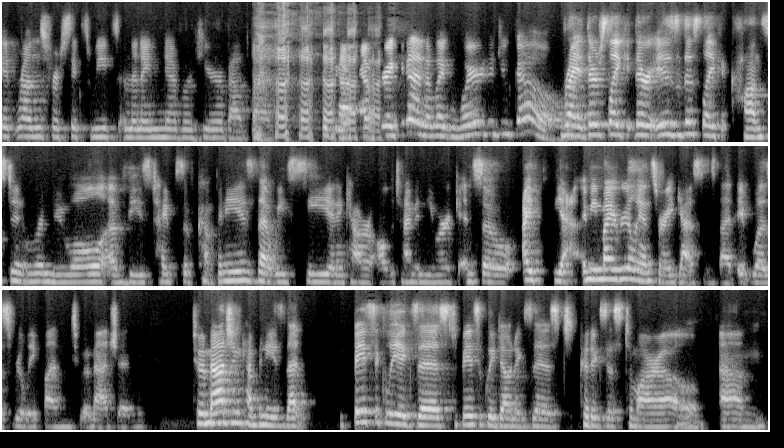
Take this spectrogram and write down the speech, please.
it runs for six weeks, and then I never hear about that ever again. I'm like, where did you go? Right. There's like there is this like constant renewal of these types of companies that we see and encounter all the time in New York. And so I yeah, I mean my real answer, I guess, is that it was really fun to imagine to imagine companies that basically exist, basically don't exist, could exist tomorrow. Um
